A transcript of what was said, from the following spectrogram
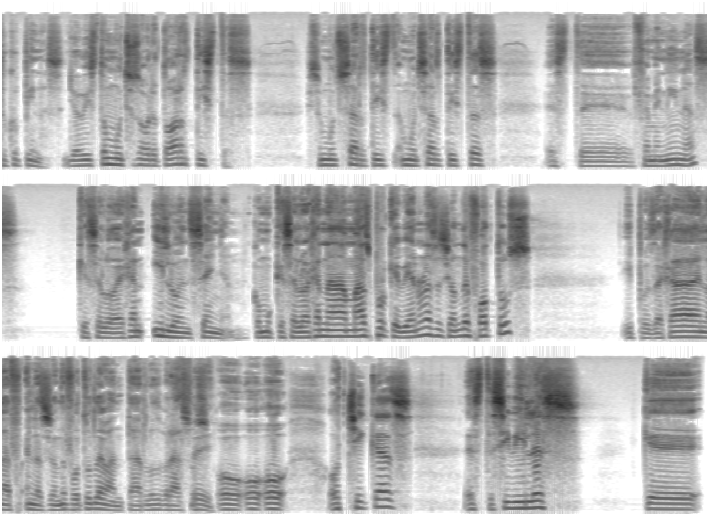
¿Tú qué opinas? Yo he visto muchos, sobre todo artistas, he visto muchos artistas, muchas artistas este, femeninas que se lo dejan y lo enseñan. Como que se lo dejan nada más porque viene una sesión de fotos y pues deja en la, sesión de fotos levantar los brazos. O, o, chicas este, civiles que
